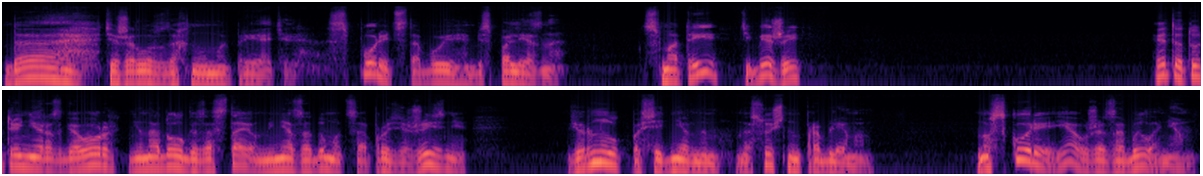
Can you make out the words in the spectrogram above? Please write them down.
Да, тяжело вздохнул мой приятель. Спорить с тобой бесполезно. Смотри, тебе жить. Этот утренний разговор ненадолго заставил меня задуматься о прозе жизни, вернул к повседневным насущным проблемам. Но вскоре я уже забыл о нем.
